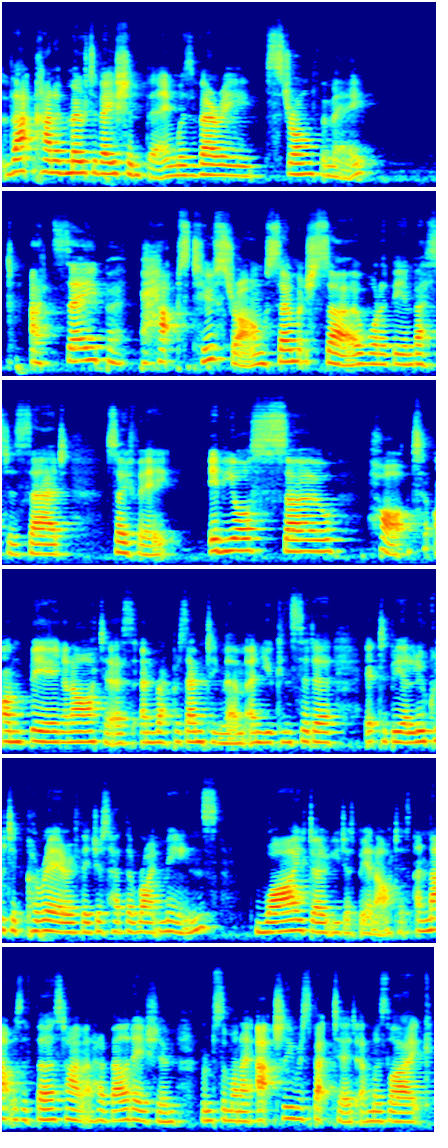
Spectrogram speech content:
that kind of motivation thing was very strong for me. I'd say p- perhaps too strong, so much so one of the investors said, "Sophie, if you're so hot on being an artist and representing them and you consider it to be a lucrative career if they just had the right means, why don't you just be an artist?" And that was the first time I'd had validation from someone I actually respected and was like,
